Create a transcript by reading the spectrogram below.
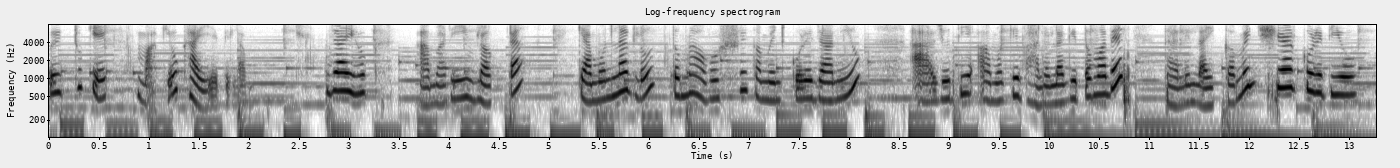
আর অল্প একটু কেক মাকেও খাইয়ে দিলাম। যাই হোক আমার এই ব্লগটা কেমন লাগল তোমরা অবশ্যই কমেন্ট করে জানিও। আর যদি আমাকে ভালো লাগে তোমাদের, তাহলে লাইক কমেন্ট শেয়ার করে দিও।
